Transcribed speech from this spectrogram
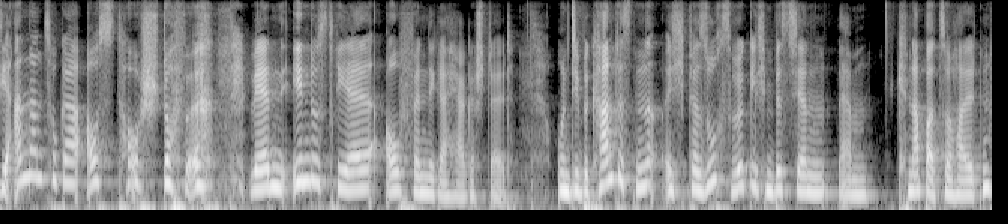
Die anderen Zuckeraustauschstoffe werden industriell aufwendiger hergestellt. Und die bekanntesten, ich versuche es wirklich ein bisschen ähm, knapper zu halten,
